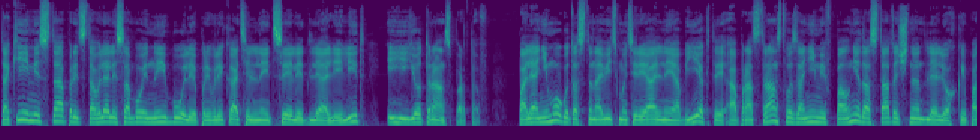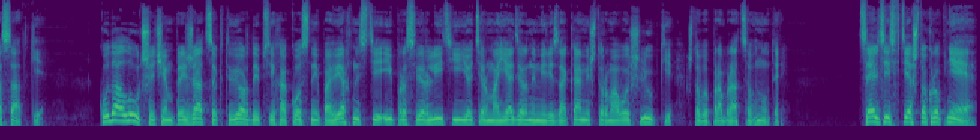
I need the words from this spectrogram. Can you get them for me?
Такие места представляли собой наиболее привлекательные цели для Лилит и ее транспортов. Поля не могут остановить материальные объекты, а пространство за ними вполне достаточно для легкой посадки. Куда лучше, чем прижаться к твердой психокосной поверхности и просверлить ее термоядерными резаками штурмовой шлюпки, чтобы пробраться внутрь. «Цельтесь в те, что крупнее»,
